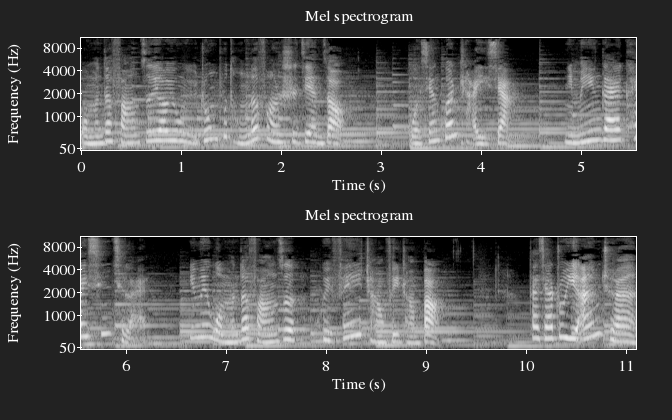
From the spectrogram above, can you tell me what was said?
我们的房子要用与众不同的方式建造。我先观察一下，你们应该开心起来，因为我们的房子会非常非常棒。大家注意安全，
